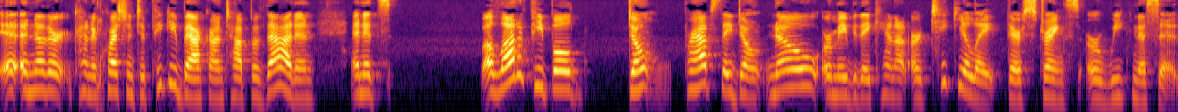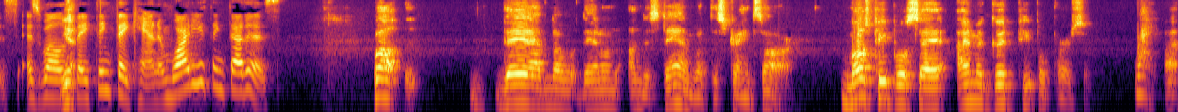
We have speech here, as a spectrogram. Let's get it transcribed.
another kind of question to piggyback on top of that and and it's a lot of people don't perhaps they don't know or maybe they cannot articulate their strengths or weaknesses as well as Yeah. they think they can. And why do you think that is? Well, they have no, they don't understand what the strengths are. Most people say, "I'm a good people person." Right. Uh,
